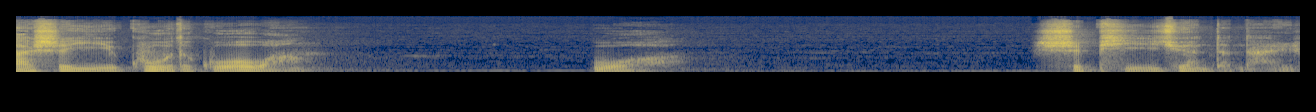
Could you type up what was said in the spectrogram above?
他是已故的国王，我是疲倦的男人。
